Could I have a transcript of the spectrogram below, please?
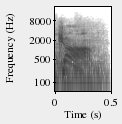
Indeed.com.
